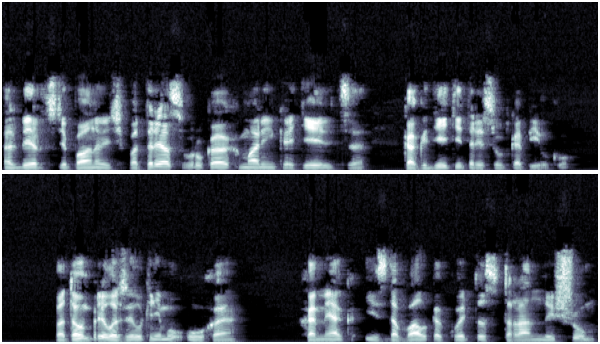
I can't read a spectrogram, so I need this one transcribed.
Альберт Степанович потряс в руках маленькое тельце, как дети трясут копилку. Потом приложил к нему ухо. Хомяк издавал какой-то странный шум.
